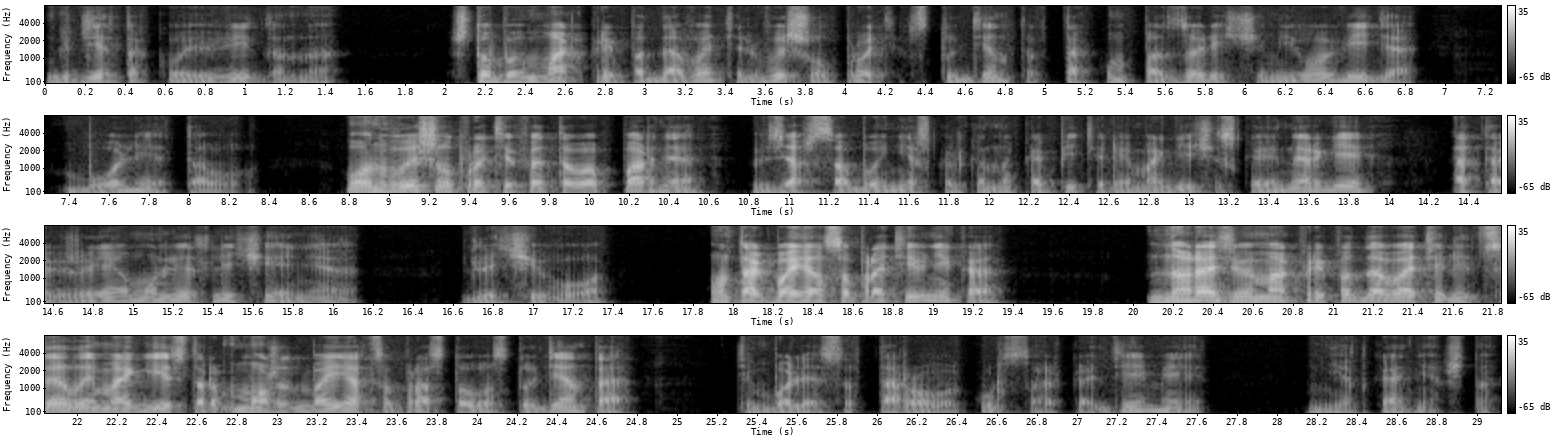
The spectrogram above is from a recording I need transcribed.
Где такое видано? Чтобы маг-преподаватель вышел против студентов в таком позорищем его видя. Более того, он вышел против этого парня, взяв с собой несколько накопителей магической энергии, а также и амулет лечения. Для чего? Он так боялся противника? Но разве маг-преподаватель и целый магистр может бояться простого студента, тем более со второго курса Академии? Нет, конечно.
